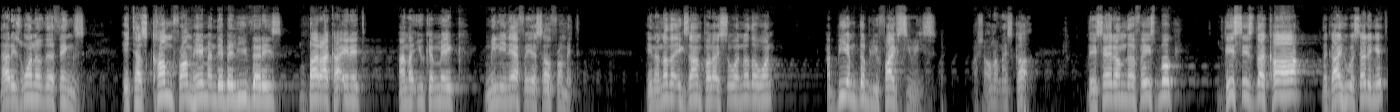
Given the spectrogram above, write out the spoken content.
That is one of the things. It has come from him and they believe there is barakah in it and that you can make millionaire for yourself from it. In another example, I saw another one, a BMW 5 Series. MashaAllah, nice car. They said on the Facebook, this is the car, the guy who was selling it,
